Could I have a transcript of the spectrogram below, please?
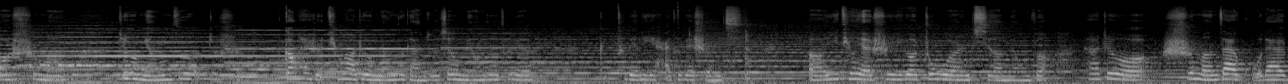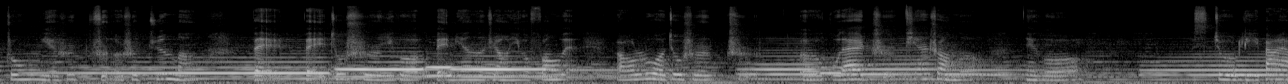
落师门，这个名字就是刚开始听到这个名字，感觉这个名字特别特别厉害，特别神奇，呃一听也是一个中国人起的名字。它这个师门在古代中也是指的是军门，北北就是一个北面的这样一个方位，然后洛就是指呃古代指天上的那个就篱笆呀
